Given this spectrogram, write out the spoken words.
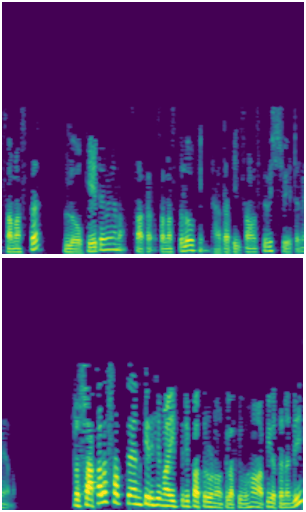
සමස්ත ලෝකයටම යනවා. සමස්ත ලෝකෙන් එහාට අපි සමස්ත විශ්වයටම යනවා. ඒක සකල සත්‍යයන් කෙරෙහි මෛත්‍රී පතුරවනවා කියලා කිව්වහම අපි ඔතනදී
